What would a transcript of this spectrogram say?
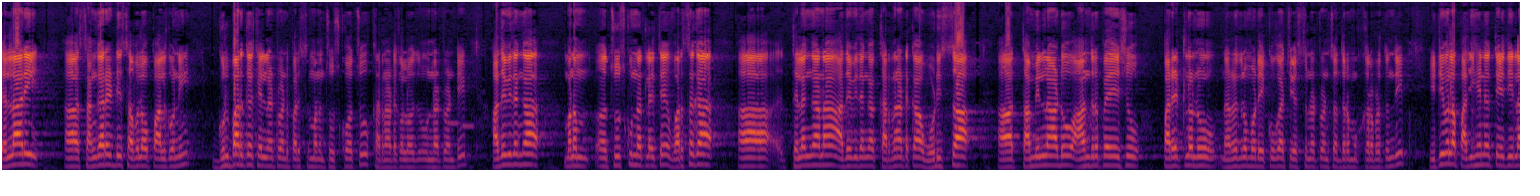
తెల్లారి సంగారెడ్డి సభలో పాల్గొని గుల్బర్గాకి వెళ్ళినటువంటి పరిస్థితి మనం చూసుకోవచ్చు కర్ణాటకలో ఉన్నటువంటి. అదేవిధంగా మనం చూసుకున్నట్లయితే వరుసగా తెలంగాణ అదేవిధంగా కర్ణాటక ఒడిస్సా తమిళనాడు ఆంధ్రప్రదేశ్ పర్యటనను నరేంద్ర మోడీ ఎక్కువగా చేస్తున్నటువంటి సందర్భం కనబడుతుంది. ఇటీవల పదిహేనవ తేదీల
